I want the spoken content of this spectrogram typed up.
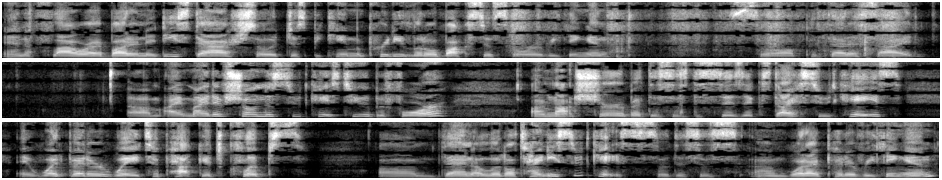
And a flower I bought in a destash so it just became a pretty little box to store everything in. So I'll put that aside. Um, I might have shown the suitcase to you before. I'm not sure, but this is the Sizzix Die Suitcase. And what better way to package clips um, than a little tiny suitcase. So this is um, what I put everything in.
